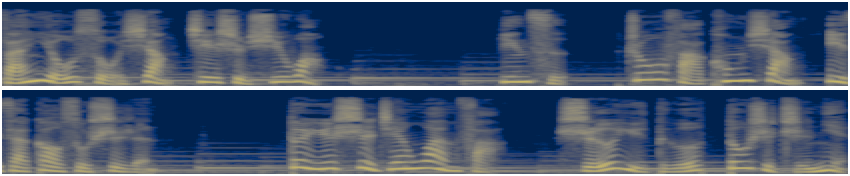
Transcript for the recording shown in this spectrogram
凡有所相皆是虚妄。因此，诸法空相意在告诉世人：对于世间万法，舍与得都是执念，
